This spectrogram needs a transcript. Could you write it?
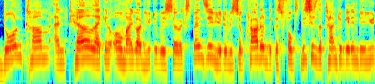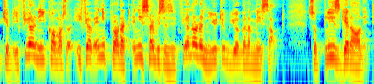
Don't come and tell like you know, oh my god youtube is so expensive youtube is so crowded because folks this is the time to get into youtube. If you're an e-commerce or if you have any product any services if you're not on youtube you're going to miss out. So please get on it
